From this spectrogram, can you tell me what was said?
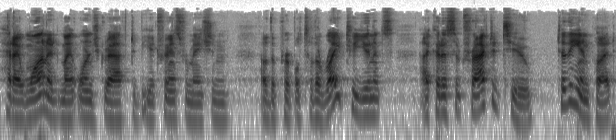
had I wanted my orange graph to be a transformation of the purple to the right 2 units, I could have subtracted 2 to the input,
